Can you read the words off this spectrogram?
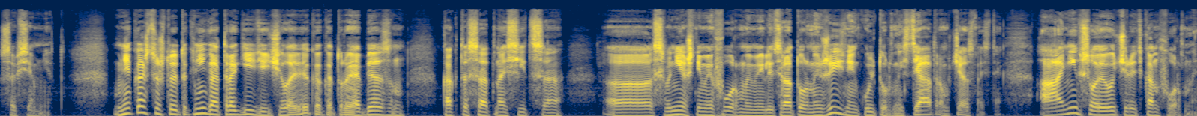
совсем нет. Мне кажется, что это книга о трагедии человека, который обязан как-то соотноситься э, с внешними формами литературной жизни, культурной, с театром в частности, а они, в свою очередь, конформны.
